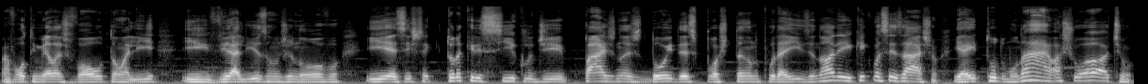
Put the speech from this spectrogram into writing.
mas volta e meia elas voltam ali e viralizam de novo. E existe todo aquele ciclo de páginas doidas postando por aí, dizendo: olha aí, o que, que vocês acham? E aí todo mundo, ah, eu acho ótimo,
